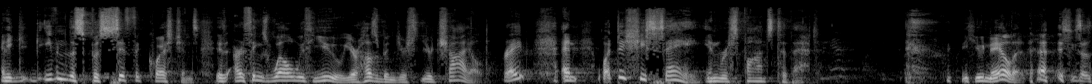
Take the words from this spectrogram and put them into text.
And he, even the specific questions is, Are things well with you, your husband, your, your child? Right? And what does she say in response to that? you nailed it. she says,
